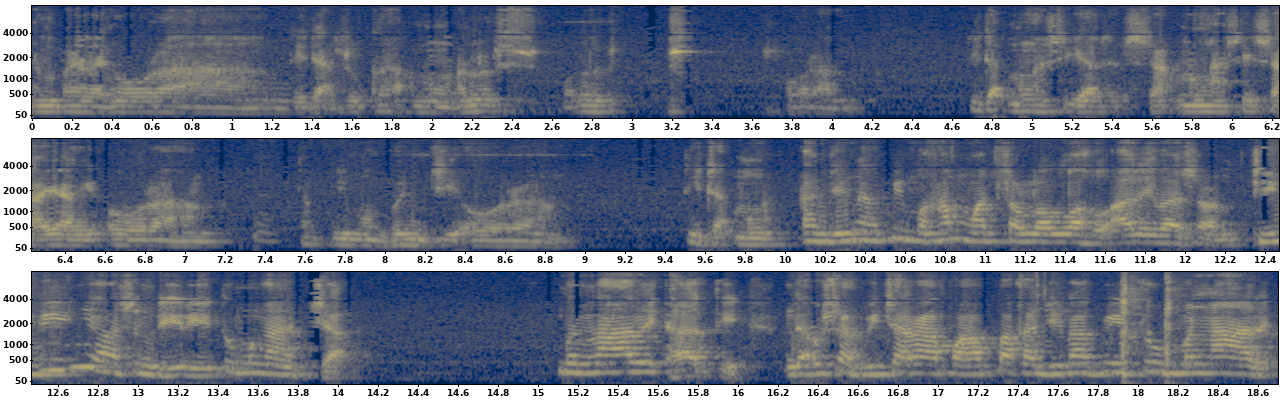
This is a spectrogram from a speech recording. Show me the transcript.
nempeleng orang, tidak suka mengelus orang, tidak mengasihi mengasihi sayangi orang, tapi membenci orang. Tidak kanjeng Nabi Muhammad Shallallahu Alaihi Wasallam dirinya sendiri itu mengajak, menarik hati. Tidak usah bicara apa-apa, kanjeng Nabi itu menarik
